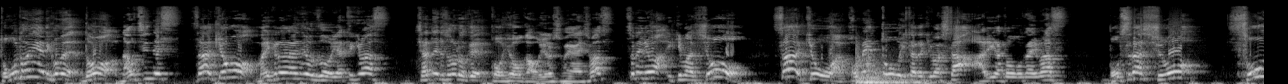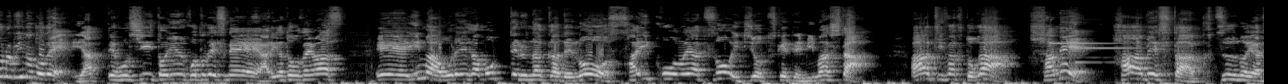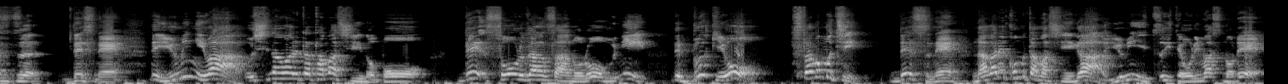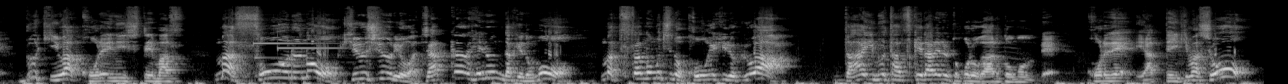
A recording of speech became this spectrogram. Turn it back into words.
とことんやり込む、どうも、なおちんです。さあ、今日もマイクロラジョンズをやっていきます。チャンネル登録、高評価をよろしくお願いします。それでは行きましょう。さあ、今日はコメントをいただきました。ありがとうございます。ボスラッシュをソウルビルドでやってほしいということですね。ありがとうございます。えー、今俺が持ってる中での最高のやつを一応つけてみました。アーティファクトが、羽、ハーベスター、苦痛の矢筒ですね。で、弓には失われた魂の棒。で、ソウルダンサーのローブに、で、武器を、ツタのムチですね。流れ込む魂が弓についておりますので、武器はこれにしてます。まあ、ソウルの吸収量は若干減るんだけども、まあ、ツタのムチの攻撃力は、だいぶ助けられるところがあると思うんで、これでやっていきましょう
